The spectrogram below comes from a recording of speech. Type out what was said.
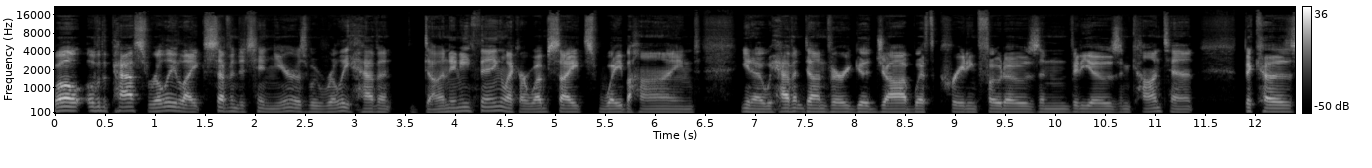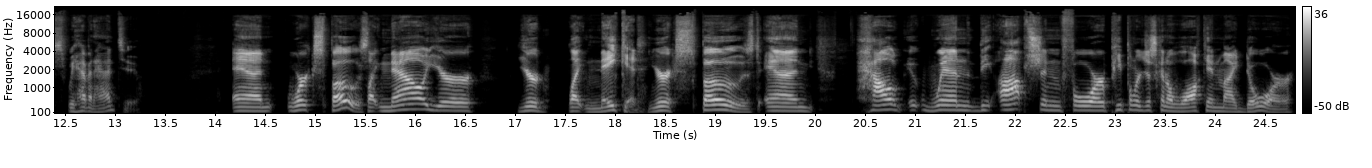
Well, over the past really like seven to 10 years, we really haven't done anything. Like our website's way behind. You know, we haven't done very good job with creating photos and videos and content because we haven't had to. And we're exposed. Like now you're, you're like naked, you're exposed. And how, when the option for people are just going to walk in my door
